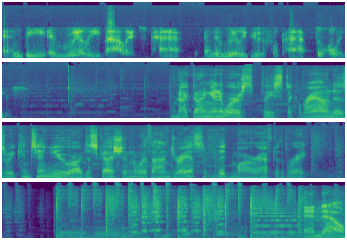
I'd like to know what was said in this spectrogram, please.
and be a really valid path and a really beautiful path to holiness. We're not going anywhere. Please stick around as we continue our discussion with Andreas Widmer after the break. And now,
